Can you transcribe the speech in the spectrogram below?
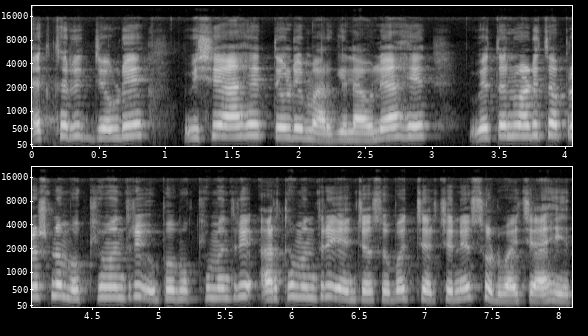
अखत्यारीत जेवढे विषय आहेत तेवढे मार्गी लावले आहेत. वेतनवाढीचा प्रश्न मुख्यमंत्री उपमुख्यमंत्री अर्थमंत्री यांच्यासोबत चर्चेने सोडवायचे आहेत.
